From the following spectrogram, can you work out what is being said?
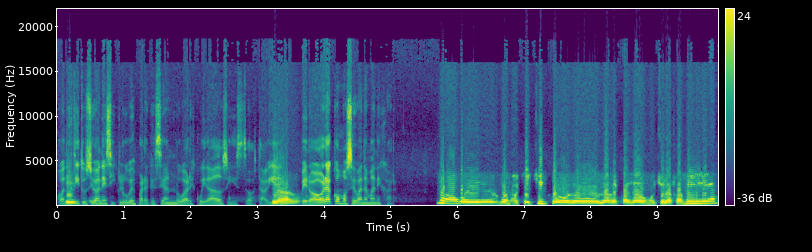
con instituciones y clubes para que sean lugares cuidados y eso está bien. Pero ahora, ¿cómo se van a manejar? No, eh, bueno, este chico lo, ha respaldado mucho la familia.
